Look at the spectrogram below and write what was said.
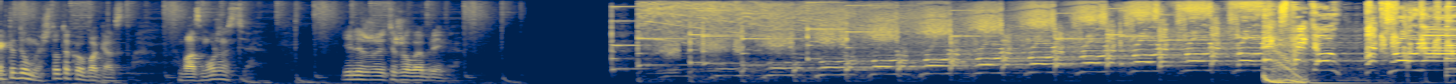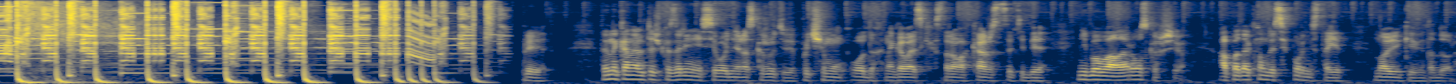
Как ты думаешь, что такое богатство? Возможности? Или же тяжелое бремя? Привет! Ты на канале Точка Зрения и сегодня расскажу тебе, почему отдых на Гавайских островах кажется тебе небывалой роскошью, а под окном до сих пор не стоит новенький Витадор.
